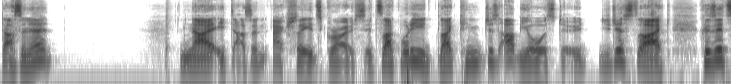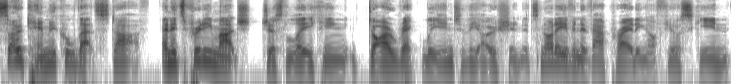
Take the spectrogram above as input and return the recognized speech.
doesn't it no, it doesn't. Actually, it's gross. It's like, what do you like? Can you just up yours, dude? You're just like, because it's so chemical that stuff. And it's pretty much just leaking directly into the ocean. It's not even evaporating off your skin,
